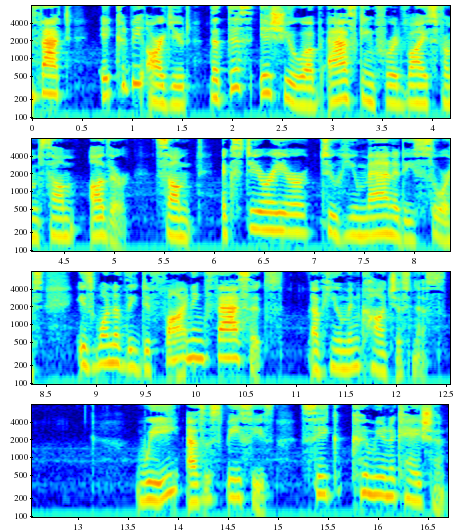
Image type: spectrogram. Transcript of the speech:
fact, it could be argued that this issue of asking for advice from some other, some exterior to humanity source, is one of the defining facets of human consciousness. We, as a species, seek communication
